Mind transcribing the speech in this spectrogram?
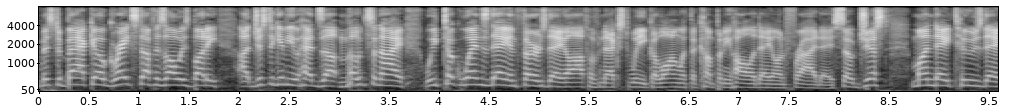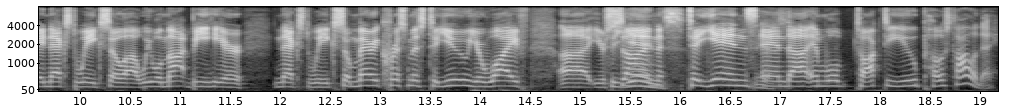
Mr. Batko, great stuff as always, buddy. Uh, just to give you a heads up, Moats and I, we took Wednesday and Thursday off of next week along with the company holiday on Friday. So just Monday, Tuesday next week. So uh, we will not be here next week. So Merry Christmas to you, your wife, uh, your son, Yins. to Yins, and uh, and we'll talk to you post holiday.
